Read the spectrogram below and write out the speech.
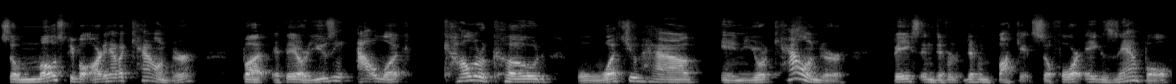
So most people already have a calendar, but if they are using Outlook, color code what you have in your calendar based in different different buckets. So for example,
